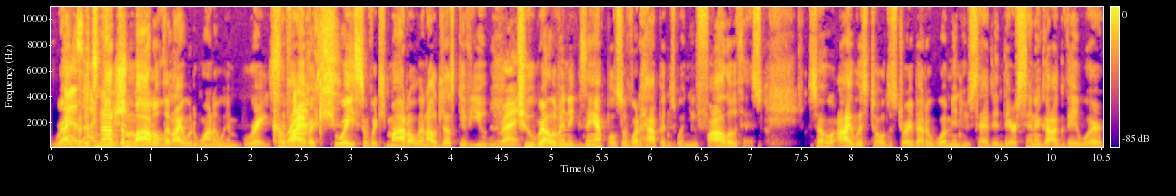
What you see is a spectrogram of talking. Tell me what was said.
Right, but it's not the model that I would want to embrace. If I have a choice of which model, and I'll just give you Right. two relevant examples of what happens when you follow this. So I was told a story about a woman who said in their synagogue they were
